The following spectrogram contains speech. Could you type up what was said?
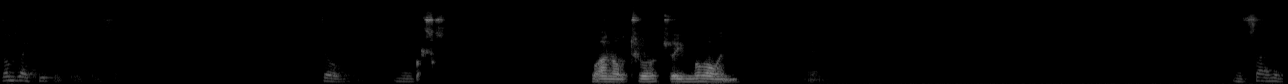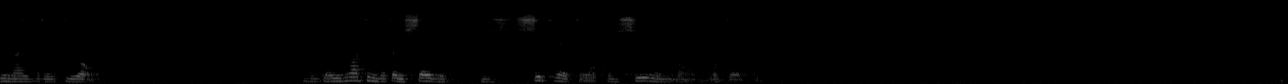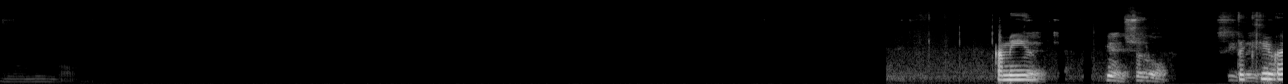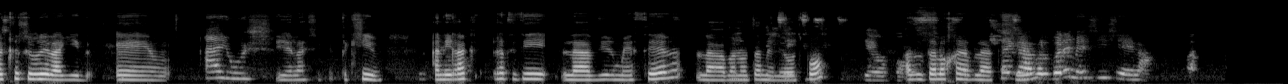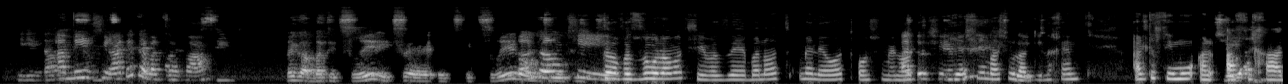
Don't like hypocrites, I said. טוב, next. one or two or three more and end. נפסר מבינה עברית, לא. But there is nothing that I say that is secret or concealing or whatever. אמיר, כן, כן, שלום. תקשיב. רק חשוב לי להגיד. אה, איוש. יאללה, שקט. תקשיב, אני רק רציתי להעביר מסר לבנות המלאות פה, אז אתה לא חייב להקשיב. רגע, אבל קודם יש לי שאלה. אמיר, שירתת בצבא? רגע, לא it's- מקשיב. טוב, אז הוא לא מקשיב, אז אה, בנות מלאות או שמנות, אשמת. יש לי משהו להגיד לכם. אל תשימו על אף אחד,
